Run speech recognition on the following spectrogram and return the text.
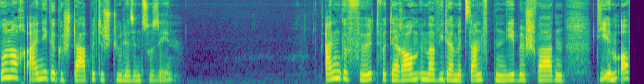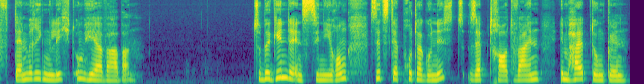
Nur noch einige gestapelte Stühle sind zu sehen. Angefüllt wird der Raum immer wieder mit sanften Nebelschwaden, die im oft dämmerigen Licht umherwabern. Zu Beginn der Inszenierung sitzt der Protagonist, Sepp Trautwein, im Halbdunkeln.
